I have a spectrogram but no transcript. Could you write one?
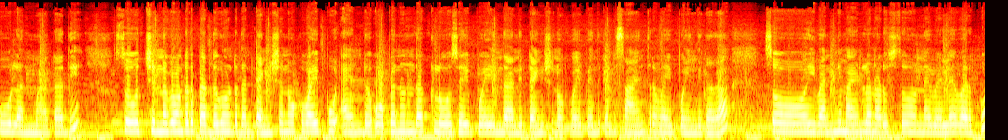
పూల్ అనమాట అది. సో చిన్నగా ఉంటుంది పెద్దగా ఉంటుంది అని టెన్షన్ ఒకవైపు అండ్ ఓపెన్ ఉందా క్లోజ్ అయిపోయిందా అని టెన్షన్ ఒకవైపు ఎందుకంటే సాయంత్రం అయిపోయింది కదా. సో ఇవన్నీ మైండ్లో నడుస్తూ ఉన్నాయి వెళ్ళే వరకు.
